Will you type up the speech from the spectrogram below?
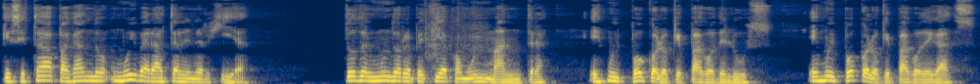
que se estaba pagando muy barata la energía. Todo el mundo repetía como un mantra es muy poco lo que pago de luz, es muy poco lo que pago de gas.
